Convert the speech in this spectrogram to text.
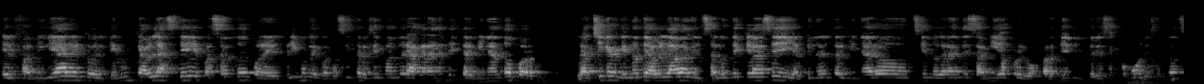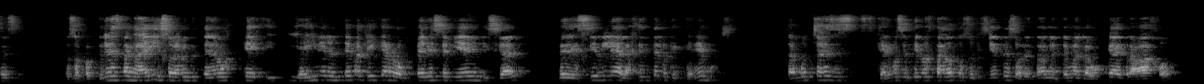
el familiar con el que nunca hablaste, pasando por el primo que conociste recién cuando eras grande y terminando por la chica que no te hablaba en el salón de clase y al final terminaron siendo grandes amigos porque compartían intereses comunes. Entonces, las oportunidades están ahí, solamente tenemos que, y ahí viene el tema que hay que romper ese miedo inicial de decirle a la gente lo que queremos. O sea, muchas veces queremos sentirnos tan autosuficientes, sobre todo en el tema de la búsqueda de trabajo,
